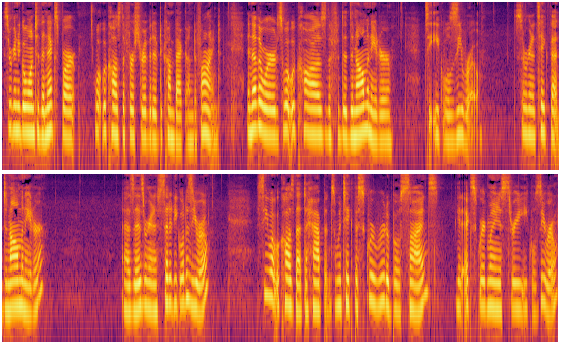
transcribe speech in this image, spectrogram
So we're going to go on to the next part. What would cause the first derivative to come back undefined? In other words, what would cause the, the denominator to equal 0? So we're going to take that denominator as is. We're going to set it equal to 0. See what would cause that to happen. So we take the square root of both sides get x squared minus 3 equals 0. I'm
